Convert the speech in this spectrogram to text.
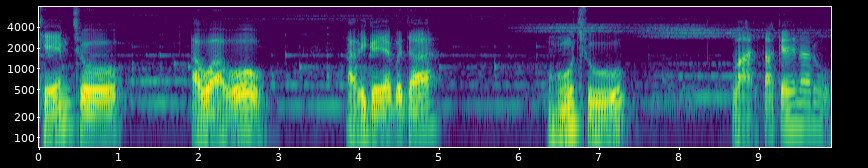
કેમ છો? આવો આવો. આવી ગયા બધા? હું છું વાર્તા કહેનારો.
